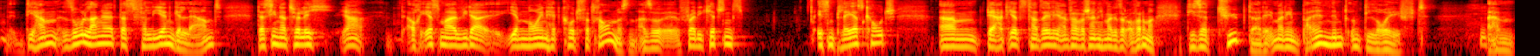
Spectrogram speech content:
die haben so lange das Verlieren gelernt, dass sie natürlich ja auch erstmal wieder ihrem neuen Head Coach vertrauen müssen. Also äh, Freddie Kitchens ist ein Players Coach. Ähm, der hat jetzt tatsächlich einfach wahrscheinlich mal gesagt, oh, warte mal, dieser Typ da, der immer den Ball nimmt und läuft, ähm,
